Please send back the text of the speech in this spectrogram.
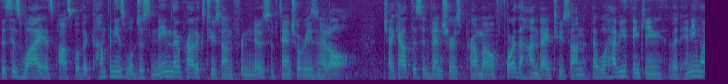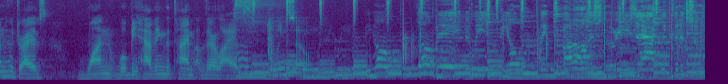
This is why it's possible that companies will just name their products Tucson for no substantial reason at all. Check out this adventurous promo for the Hyundai Tucson that will have you thinking that anyone who drives one will be having the time of their lives doing so we'd be old. Of all the stories that we could have told.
